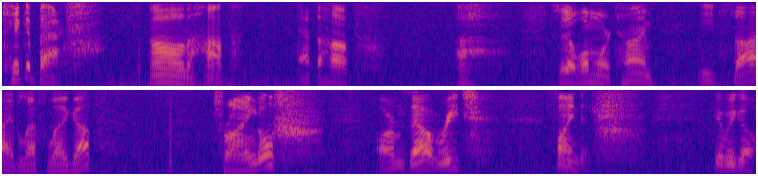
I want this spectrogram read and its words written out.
kick it back. Oh, the hop. At the hop. Ah. So that one more time. Each side, left leg up. Triangle. Arms out, reach, find it. Here we go.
